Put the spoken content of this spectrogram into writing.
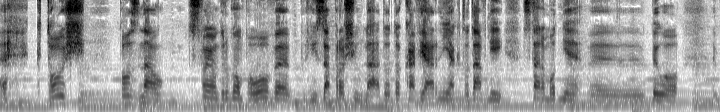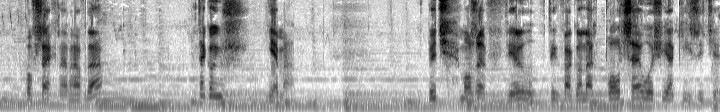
eh, ktoś poznał swoją drugą połowę, później zaprosił na, do, do kawiarni, jak to dawniej staromodnie y, było powszechne, prawda? Tego już nie ma. Być może w wielu w tych wagonach poczęło się jakieś życie.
